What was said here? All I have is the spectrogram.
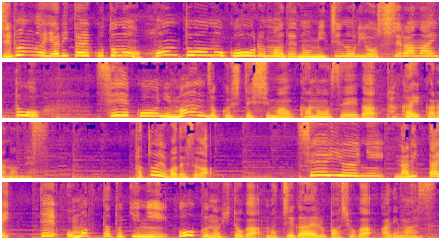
自分がやりたいことの本当のゴールまでの道のりを知らないと成功に満足してしまう可能性が高いからなんです。例えばですが声優になりたいって思った時に多くの人が間違える場所があります。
